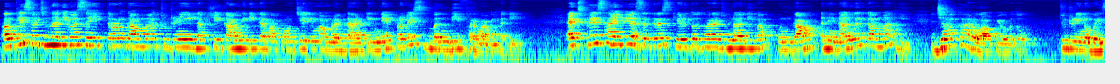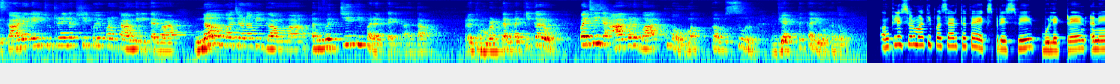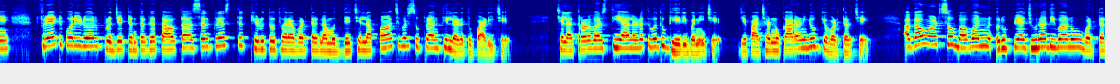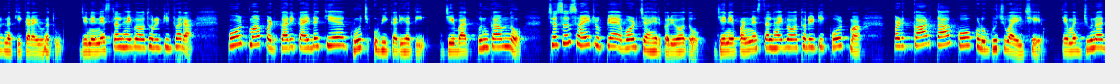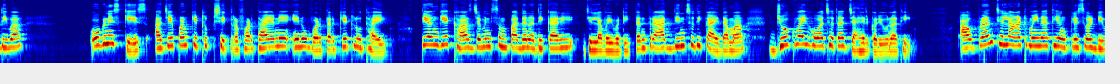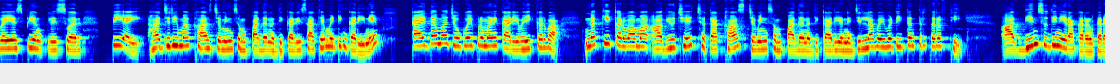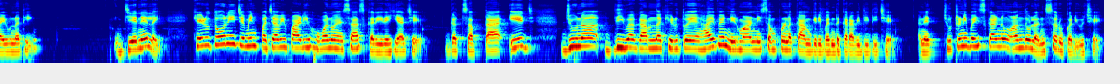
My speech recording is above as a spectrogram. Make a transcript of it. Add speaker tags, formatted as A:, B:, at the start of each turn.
A: અંકલેશ્વર જૂના દિવસ સહિત ત્રણ ગામમાં ચૂંટણી લક્ષી કામગીરી કરવા પહોંચેલી મામલતદાર ટીમને પ્રવેશ બંધી ફરમાવી હતી. એક્સપ્રેસ હાઈવે અસરગ્રસ્ત ખેડૂતો દ્વારા જૂના દીવા, પુનગામ અને નાંગલ ગામમાંથી જાકારો આપ્યો હતો. ચૂંટણીનો બહિષ્કારને લઈ ચૂંટણી લક્ષી કોઈ પણ કામગીરી કરવા ન આવવા જણાવી ગામમાં અધવચ્ચેથી પરત કર્યા હતા. પ્રથમ વળતર નક્કી કરો. પછી જ આગળ વાતનો મક્કમ સૂર વ્યક્ત કર્યો હતો. અંકલેશ્વરમાંથી પસાર થતા એક્સપ્રેસ વે બુલેટ ટ્રેન અને ફ્રેટ કોરિડોર પ્રોજેક્ટ અંતર્ગત આવતા અસરગ્રસ્ત ખેડૂતો દ્વારા વળતરના મુદ્દે છેલ્લા પાંચ વર્ષ ઉપરાંતથી લડત ઉપાડી છે. છેલ્લા ત્રણ વર્ષથી આ લડત વધુ ઘેરી બની છે, જે પાછળનું કારણ યોગ્ય વળતર છે. અગાઉ આઠસો બાવન રૂપિયા જૂના દીવાનું વળતર નક્કી કરાયું હતું, જેને નેશનલ હાઈવે ઓથોરિટી દ્વારા કોર્ટમાં પડકારી કાયદાકીય ગૂંચ ઊભી કરી હતી, જે બાદ પુનકામનો છસો સાહીઠ રૂપિયા એવોર્ડ જાહેર કર્યો હતો, જેને પણ નેશનલ હાઈવે ઓથોરિટી કોર્ટમાં પડકારતા કોકડું ગૂંચવાયું છે. તેમજ જૂના દીવા ઓગણીસ કેસ આજે પણ કેટલું ક્ષેત્રફળ થાય અને એનું વળતર કેટલું થાય, તે અંગે ખાસ જમીન સંપાદન અધિકારી જિલ્લા તંત્ર આજ દિન સુધી કાયદામાં જોગવાઈ હોવા છતાં જાહેર કર્યું નથી. આ ઉપરાંત છેલ્લા આઠ મહિનાથી અંકલેશ્વર ડીવાયએસપી અંકલેશ્વર પીઆઈ હાજરીમાં ખાસ જમીન સંપાદન અધિકારી સાથે મિટિંગ કરીને કાયદામાં જોગવાઈ પ્રમાણે કાર્યવાહી કરવા નક્કી કરવામાં આવ્યું છે. છતાં ખાસ જમીન સંપાદન અધિકારી અને જિલ્લા વહીવટી તંત્ર તરફથી આજ દિન સુધી નિરાકરણ કરાયું નથી. જેને લઈ ખેડૂતોની જમીન પચાવી પાડી હોવાનો અહેસાસ કરી રહ્યા છે. ગત સપ્તાહ એ જ જૂના દીવા ગામના ખેડૂતોએ હાઈવે નિર્માણની સંપૂર્ણ કામગીરી બંધ કરાવી દીધી છે. અને ચૂંટણી બહિષ્કારનું આંદોલન શરૂ કર્યું છે.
